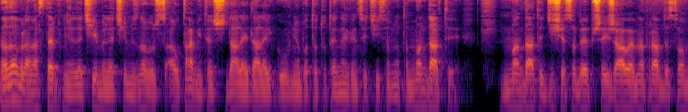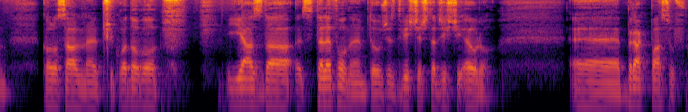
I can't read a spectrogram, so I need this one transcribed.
No dobra, następnie lecimy, lecimy znowu z autami też dalej, dalej głównie, bo to tutaj najwięcej cisną, no to mandaty. Mandaty dzisiaj sobie przejrzałem, naprawdę są kolosalne. Przykładowo jazda z telefonem to już jest 240 euro. E, brak pasów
